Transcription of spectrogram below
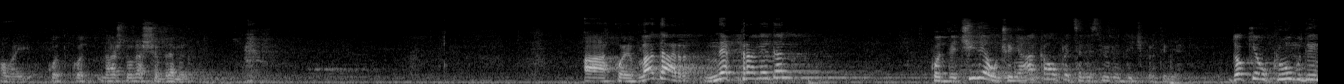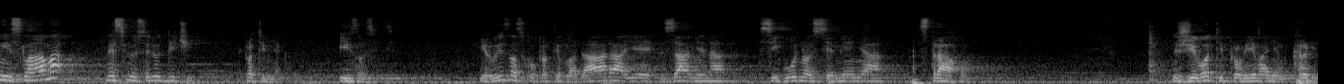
ovaj, kod, kod našto u našem vremenu. A ako je vladar nepravedan, kod većine učenjaka opet se ne smiju ljudi dići protiv njega. Dok je u krugu dini islama, ne smiju se ljudi dići protiv njega i izlaziti. Jer u izlasku protiv vladara je zamjena, sigurnost se mijenja strahom. i prolijevanjem krvi.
